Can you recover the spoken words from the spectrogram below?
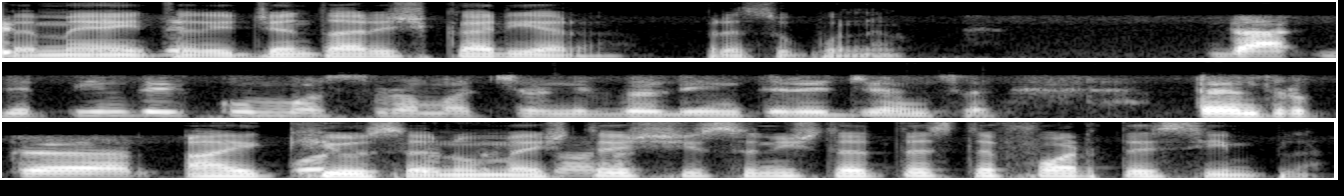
femeia inteligentă are și carieră, presupunem. Da, depinde cum măsurăm acel nivel de inteligență. Pentru că... IQ se numește și sunt niște teste foarte simple.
